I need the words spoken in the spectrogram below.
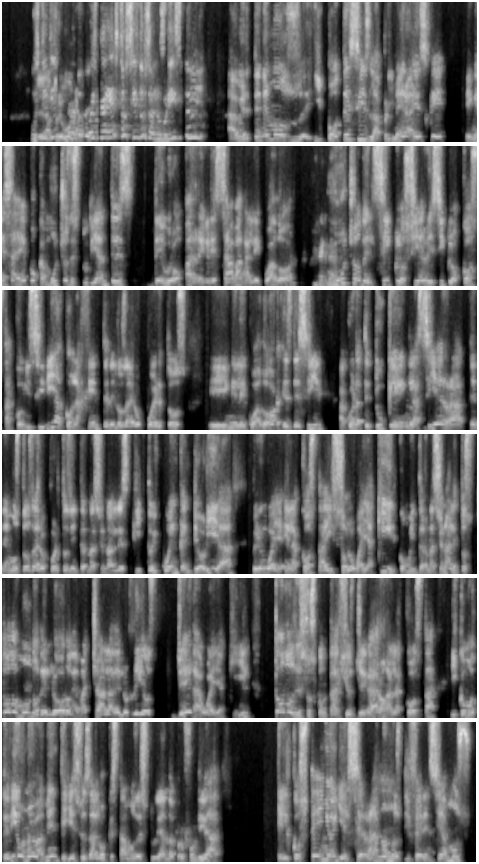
¿Usted tiene respuesta a esto siendo salubrista? A ver, tenemos hipótesis. La primera es que en esa época muchos estudiantes de Europa regresaban al Ecuador mucho del ciclo Sierra y ciclo Costa coincidía con la gente de los aeropuertos en el Ecuador, es decir, acuérdate tú que en la Sierra tenemos dos aeropuertos internacionales, Quito y Cuenca, en teoría, pero en, en la costa hay solo Guayaquil como internacional, entonces todo mundo del oro, de Machala, de los ríos, llega a Guayaquil, todos esos contagios llegaron a la costa y como te digo nuevamente, y eso es algo que estamos estudiando a profundidad, el costeño y el serrano nos diferenciamos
